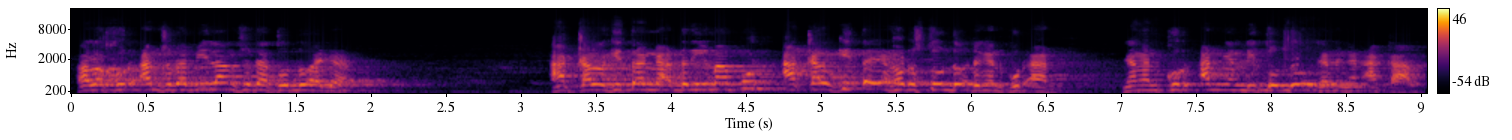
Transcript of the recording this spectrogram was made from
Kalau Quran sudah bilang sudah tunduk aja. Akal kita nggak terima pun akal kita yang harus tunduk dengan Quran. Jangan Quran yang ditundukkan dengan akal.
